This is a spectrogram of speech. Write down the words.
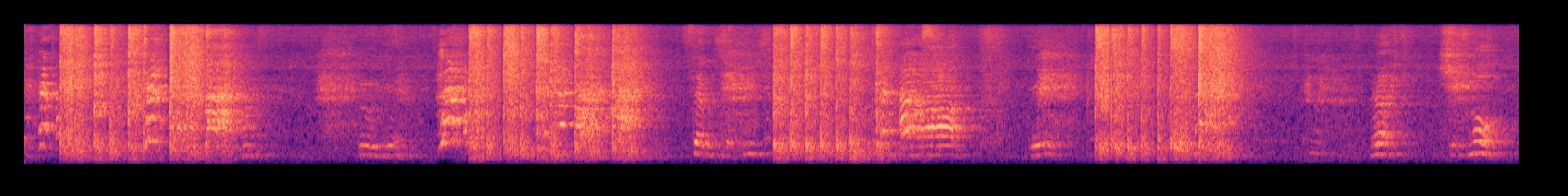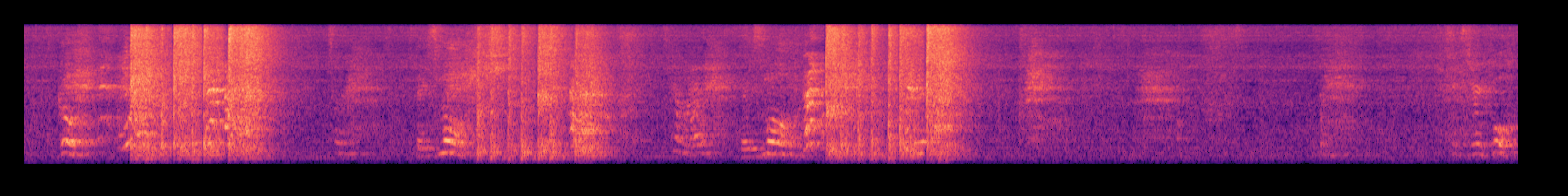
It again. Seven seconds. Get it. Left. Six more. Go. Stay small. Come on. Stay small. Six, three, four.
